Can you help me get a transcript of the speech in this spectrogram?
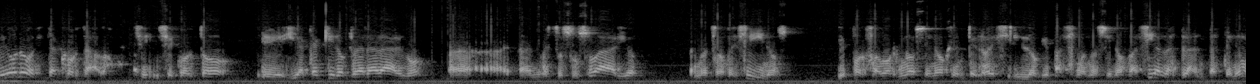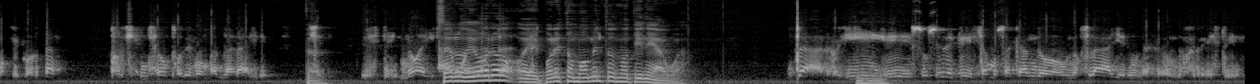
De Oro está cortado, se cortó, eh, y acá quiero aclarar algo a, nuestros usuarios, a nuestros vecinos, que por favor no se enojen, pero es lo que pasa cuando se nos vacían las plantas, tenemos que cortar, porque no podemos mandar aire. Este, no hay Cerro de Oro eh, por estos momentos no tiene agua. Claro, y mm. eh, sucede que estamos sacando unos flyers, unos este,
